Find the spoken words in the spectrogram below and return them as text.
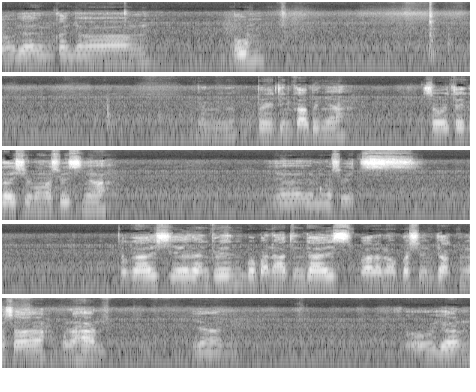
So, yan yung kanyang boom. Yung operating cabin niya. So, ito guys yung mga switch niya. Yan, yung mga switch. So guys, yellow and green, baba natin guys para lumabas yung jack niya sa unahan. Yan. So yan,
